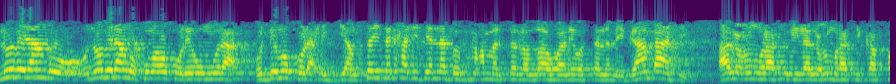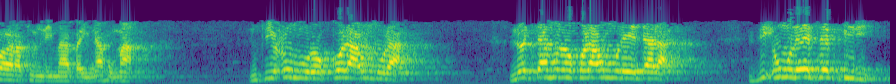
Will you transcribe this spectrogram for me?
n'obeera ng'okomawo okola ewumura oddemu okukola hijja. Nkusanyisa ne hadiisi ya nabbi muhammadi sal llahu alaihi wasallam egamba nti al umuratu ila al umurati kafaratun lima bainahuma nti umura okukola umura n'oddamu n'okola umura endala. Umura ezo ebbiri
